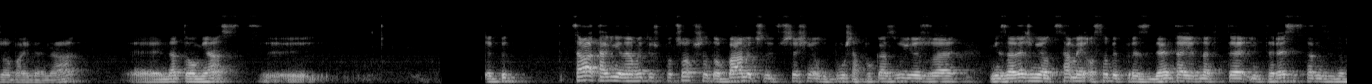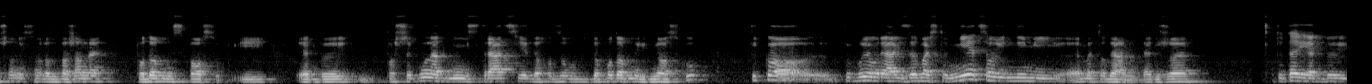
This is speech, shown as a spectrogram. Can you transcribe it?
Joe Bidena. Natomiast jakby cała ta linia, nawet już począwszy od Obamy, czy wcześniej od Busha, pokazuje, że niezależnie od samej osoby prezydenta, jednak te interesy Stanów Zjednoczonych są rozważane w podobny sposób i jakby poszczególne administracje dochodzą do podobnych wniosków, tylko próbują realizować to nieco innymi metodami. Także tutaj jakby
